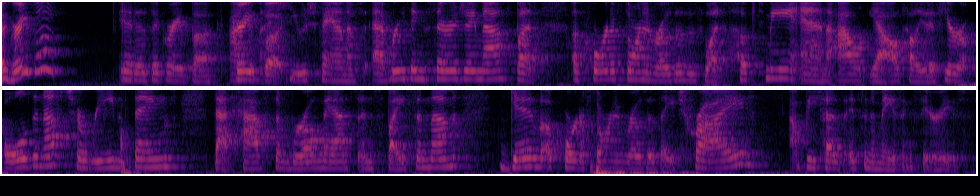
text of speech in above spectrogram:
a great book. It is a great book. Great I'm book. a huge fan of everything Sarah J. Maas, but A Court of Thorn and Roses is what hooked me. And I'll, yeah, I'll tell you, if you're old enough to read things that have some romance and spice in them, give A Court of Thorn and Roses a try because it's an amazing series.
